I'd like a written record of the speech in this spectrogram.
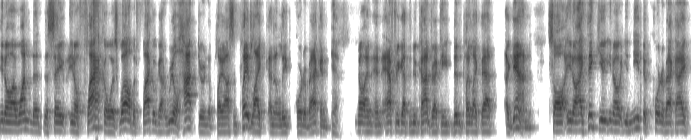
you know, I wanted to, to, say, you know, Flacco as well, but Flacco got real hot during the playoffs and played like an elite quarterback. And, yeah. you know, and, and after he got the new contract, he didn't play like that again. So, you know, I think you, you know, you need a quarterback. I,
